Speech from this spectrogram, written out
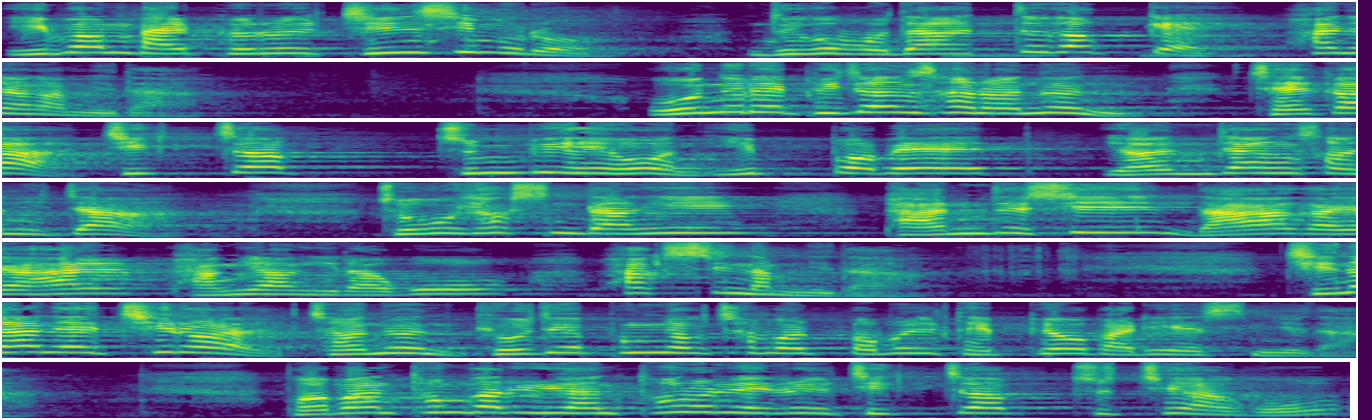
이번 발표를 진심으로 누구보다 뜨겁게 환영합니다. 오늘의 비전 선언은 제가 직접 준비해온 입법의 연장선이자 조국 혁신당이 반드시 나아가야 할 방향이라고 확신합니다. 지난해 7월 저는 교제폭력처벌법을 대표 발의했습니다. 법안 통과를 위한 토론회를 직접 주최하고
